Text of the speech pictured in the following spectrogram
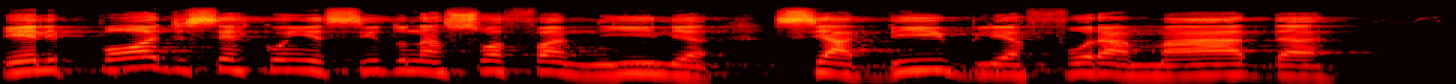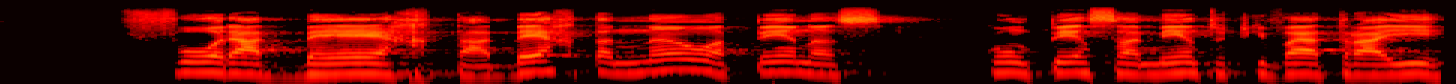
Ele pode ser conhecido na sua família, se a Bíblia for amada, for aberta aberta não apenas com o pensamento de que vai atrair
